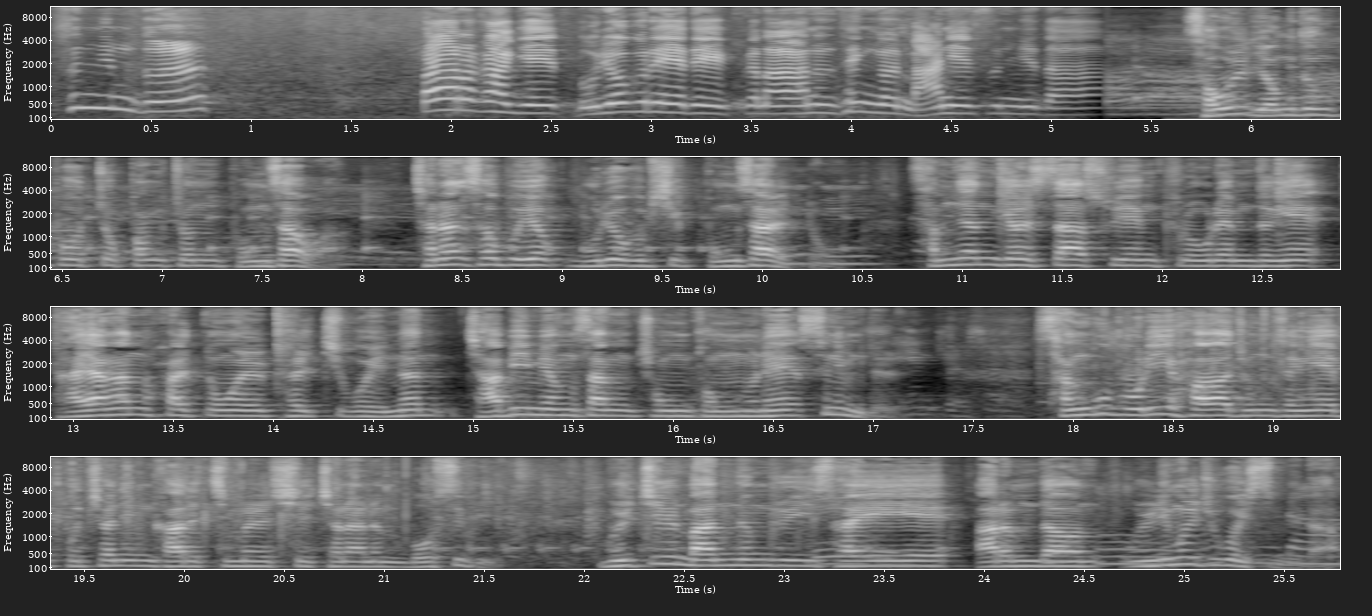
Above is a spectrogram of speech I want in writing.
스님들 따라가게 노력을 해야 되겠구나 하는 생각을 많이 했습니다. 서울 영등포 쪽방촌 봉사와 천안 서부역 무료급식 봉사활동, 3년 결사 수행 프로그램 등의 다양한 활동을 펼치고 있는 자비명상 총동문회 스님들. 상구보리 하중생의 부처님 가르침을 실천하는 모습이 물질 만능주의 사회에 아름다운 울림을 주고 있습니다.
